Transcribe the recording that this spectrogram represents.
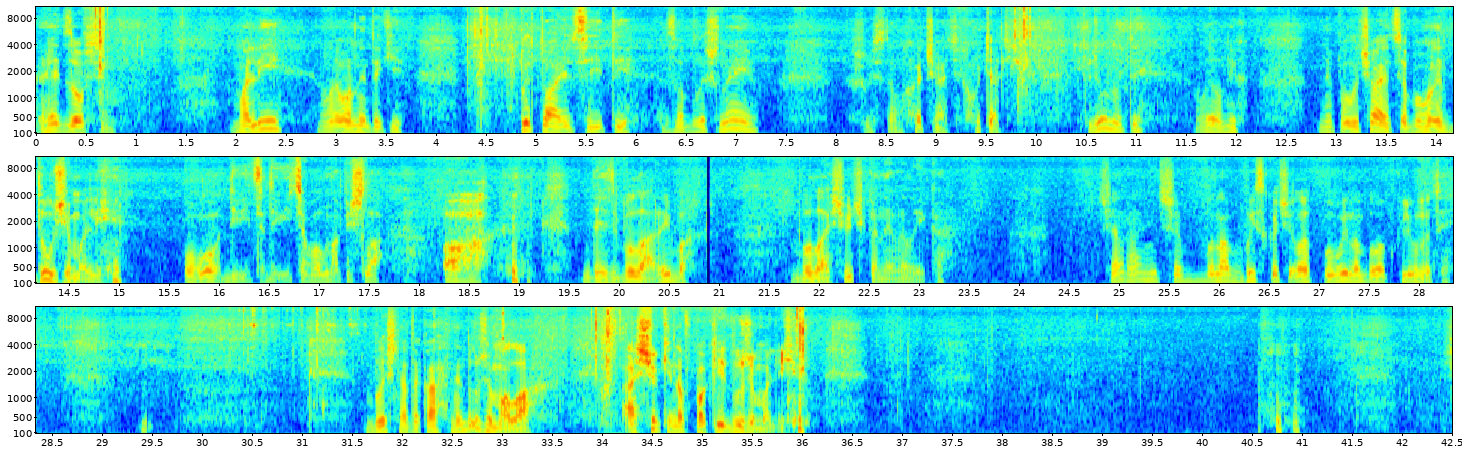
Геть зовсім. малі, але вони такі питаються йти за блишнею. Щось там хочуть, хочуть клюнути, але у них не виходить, бо вони дуже малі. Ого, дивіться, дивіться, волна пішла. О, десь була риба, була щучка невелика. Ще раніше б вона б вискочила, повинна була б клюнути. Блишня така не дуже мала, а щуки навпаки дуже малі.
